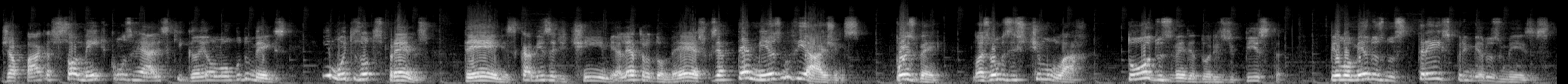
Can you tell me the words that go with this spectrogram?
já paga somente com os reais que ganha ao longo do mês. E muitos outros prêmios, tênis, camisa de time, eletrodomésticos e até mesmo viagens. Pois bem, nós vamos estimular todos os vendedores de pista, pelo menos nos três primeiros meses,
